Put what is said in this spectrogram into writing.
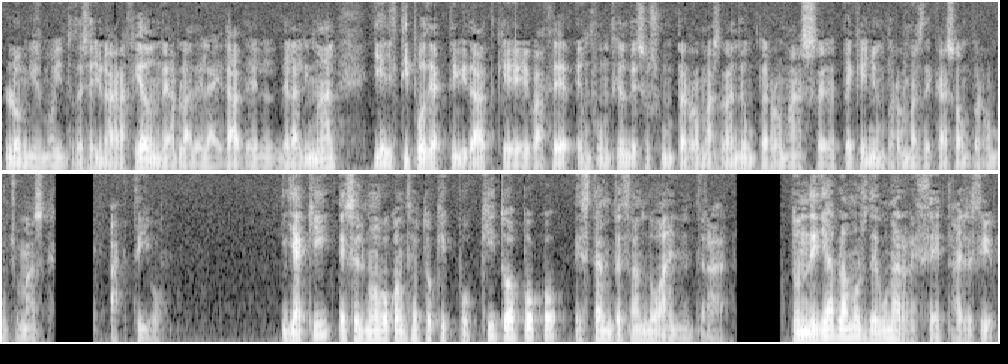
lo mismo. Y entonces hay una grafía donde habla de la edad del, animal y el tipo de actividad que va a hacer en función de eso es un perro más grande, un perro más eh, pequeño, un perro más de casa, un perro mucho más activo. Y aquí es el nuevo concepto que poquito a poco está empezando a entrar, donde ya hablamos de una receta, es decir,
